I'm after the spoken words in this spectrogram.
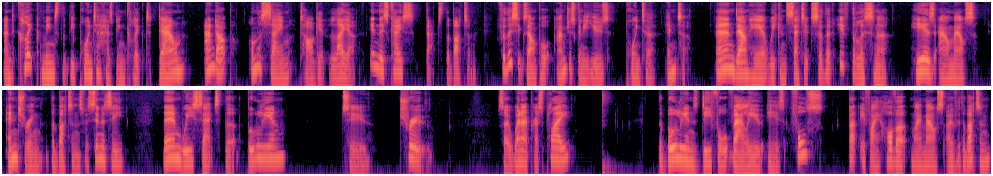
And click means that the pointer has been clicked down and up on the same target layer. In this case, that's the button. For this example, I'm just going to use pointer enter. And down here, we can set it so that if the listener hears our mouse entering the button's vicinity, then we set the boolean to true. So when I press play, the boolean's default value is false, but if I hover my mouse over the button,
